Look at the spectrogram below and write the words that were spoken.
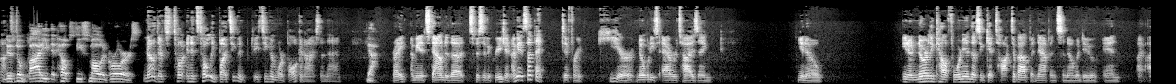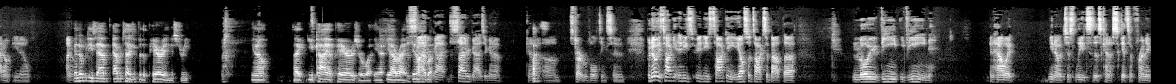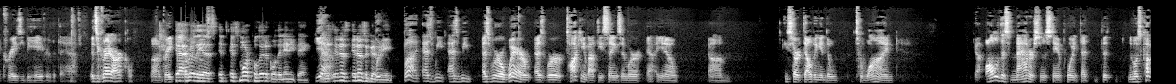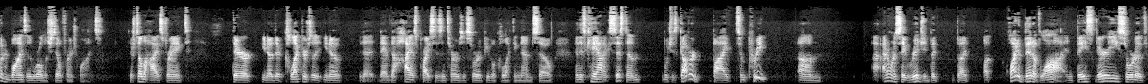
Oh, there's no totally- body that helps these smaller growers. No, there's to- and it's totally, but it's even it's even more balkanized than that. Yeah. Right. I mean, it's down to the specific region. I mean, it's not that different here. Nobody's advertising. You know. You know, Northern California doesn't get talked about, but Napa and Sonoma do, and I, I don't. You know, I don't. And nobody's av- advertising for the pear industry. You know, like Ukiah pears or what? Yeah, yeah, right. the They don't have cider a- guy, the cider guys are gonna gonna um, start revolting soon. But no, he's talking, and he's and he's talking. He also talks about the Loi Evin and how it, you know, it just leads to this kind of schizophrenic, crazy behavior that they have. It's a great article. Uh, great. yeah, it really is. It's it's more political than anything. But Yeah. it, it is. It is a good But- read. But as we as we as we're aware, as we're talking about these things, and we're uh, you know, um, you start delving into to wine. Yeah, all of this matters from the standpoint that the the most coveted wines in the world are still French wines. They're still the highest ranked. They're you know the collectors. Are, you know they have the highest prices in terms of sort of people collecting them. So in this chaotic system, which is governed by some pretty um, I don't want to say rigid, but but uh, quite a bit of law and based very sort of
